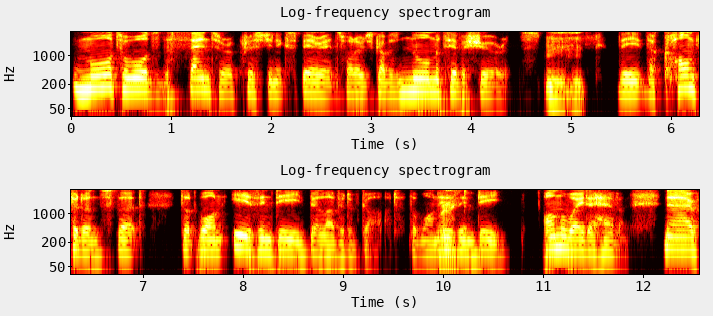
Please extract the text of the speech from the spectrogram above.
more towards the center of Christian experience, what I would describe as normative assurance, mm-hmm. the the confidence that that one is indeed beloved of God, that one right. is indeed on the way to heaven. Now,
